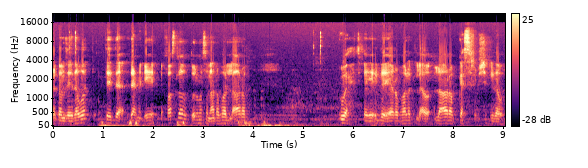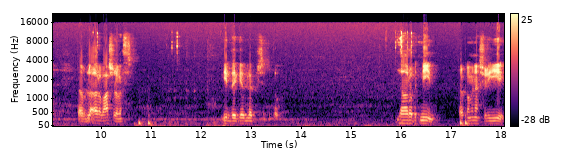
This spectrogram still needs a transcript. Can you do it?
رقم زي دوت تبدأ تعمل إيه؟ فاصلة وتقول مثلا قربها لي لأقرب واحد فيبدأ يقربها لك لأ- لأقرب كسر بالشكل دوت. طب لأقرب عشرة مثلا. يبدأ يجيب لك بالشكل دوت. لأقرب اتنين رقمين عشريين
